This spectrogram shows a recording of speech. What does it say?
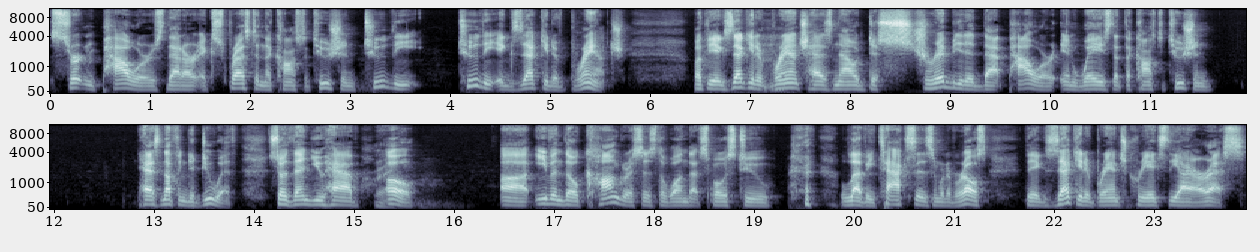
certain powers that are expressed in the Constitution to the to the executive branch. But the executive mm-hmm. branch has now distributed that power in ways that the Constitution has nothing to do with. So then you have, right. oh, uh, even though Congress is the one that's supposed to levy taxes and whatever else, the executive branch creates the IRS,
